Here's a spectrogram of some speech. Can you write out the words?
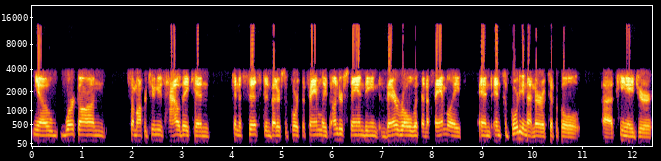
you know, work on some opportunities how they can can assist and better support the families, understanding their role within a family, and and supporting that neurotypical uh, teenager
